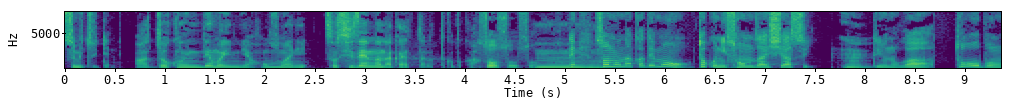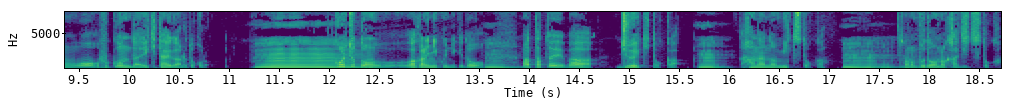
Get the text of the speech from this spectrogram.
住み着いてんあどこにでもいいんやほんまに。そう。自然の中やったらってことか。そうそうそう。うん。でその中でも特に存在しやすいうん。っていうのが糖分を含んだ液体があるところ。うーん。これちょっと分かりにくいんだけど、うん。まあ、例えば樹液とかうん。花の蜜とかうんうんうんそのブドウの果実とか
